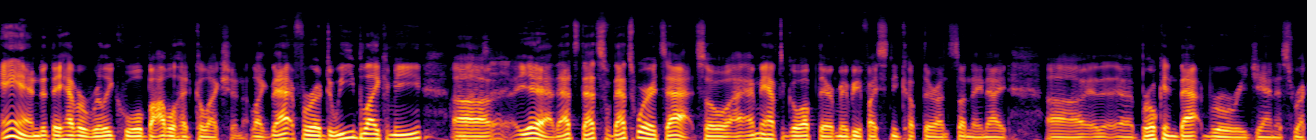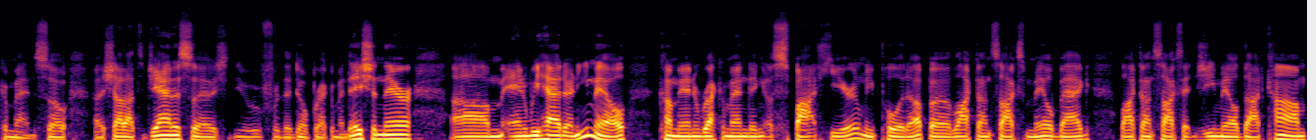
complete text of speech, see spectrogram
and they have a really cool bobblehead collection. Like that for a dweeb like me uh yeah that's that's that's where it's at. So I, I may have to go up there maybe if i sneak up there on sunday night. Uh, uh broken bat brewery janice recommends. So uh, shout out to janice uh, for the dope recommendation there. Um and we had an email come in recommending a spot here. Let me pull it up uh, locked on socks mailbag locked on socks at gmail.com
